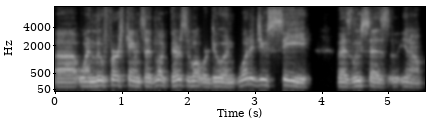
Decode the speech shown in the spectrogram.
uh, when Lou first came and said, "Look, this is what we're doing"? What did you see? As Lou says, you know,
